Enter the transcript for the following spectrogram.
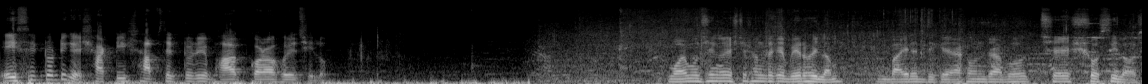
এই সেক্টরটিকে ষাটটি সাব সেক্টরে ভাগ করা হয়েছিল। ময়মনসিংহ স্টেশন থেকে বের হইলাম। বাইরের দিকে এখন যাব হচ্ছে শশী লজ।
